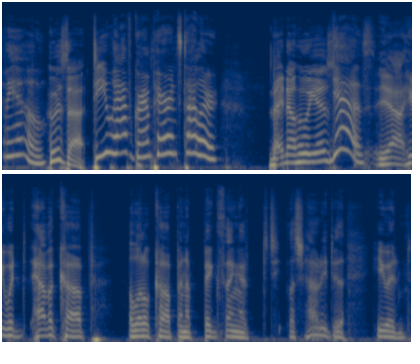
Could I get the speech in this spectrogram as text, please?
benny hill Who is that? do you have grandparents tyler They know who he is? yes Yeah, he would have a cup, a little cup, and a big thing of. Tea. Let's. How did he do that? He would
